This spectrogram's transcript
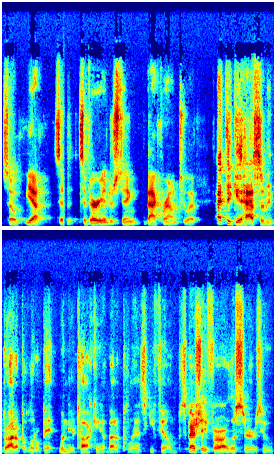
so yeah, it's a, it's a very interesting background to it. I think it has to be brought up a little bit when you're talking about a Polanski film, especially for our listeners who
